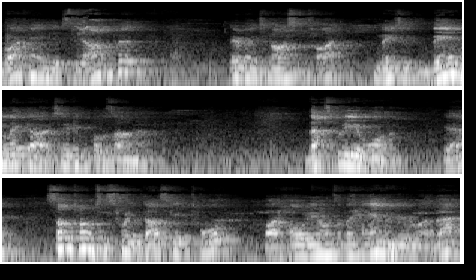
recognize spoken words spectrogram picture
right hand gets the armpit, everything's nice and tight, knees it, then let go, see if you can pull his arm out. That's where you want it, yeah? Sometimes the sweep does get taught by holding onto the hand and doing like that.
